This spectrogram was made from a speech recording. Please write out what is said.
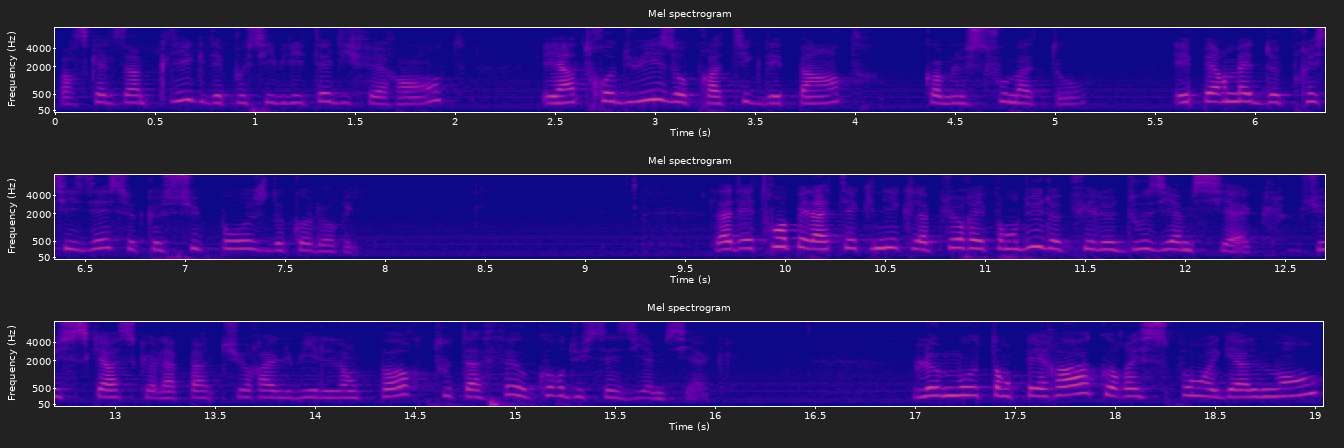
parce qu'elles impliquent des possibilités différentes et introduisent aux pratiques des peintres, comme le sfumato, et permettent de préciser ce que suppose le coloris. La détrempe est la technique la plus répandue depuis le XIIe siècle, jusqu'à ce que la peinture à l'huile l'emporte tout à fait au cours du XVIe siècle. Le mot tempéra correspond également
